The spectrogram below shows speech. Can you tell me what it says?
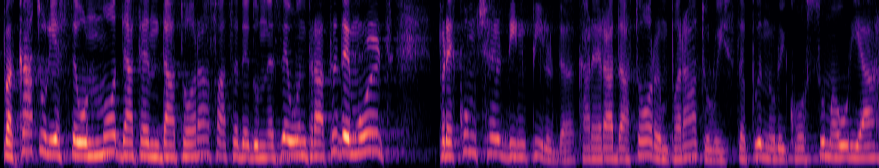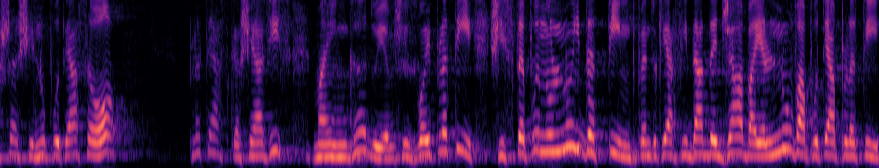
păcatul este un mod de a te îndatora față de Dumnezeu într-atât de mult precum cel din pildă, care era dator împăratului, stăpânului, cu o sumă uriașă și nu putea să o plătească și a zis, mai îngăduiem și îți voi plăti. Și stăpânul nu-i dă timp, pentru că i-ar fi dat degeaba, el nu va putea plăti.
